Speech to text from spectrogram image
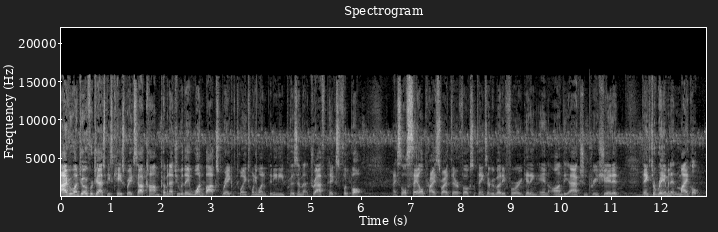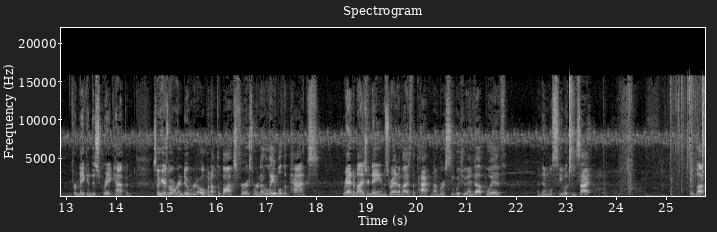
Hi, everyone. Joe for jaspyscasebreaks.com coming at you with a one box break of 2021 Panini Prizm Draft Picks Football. Nice little sale price right there, folks. So thanks, everybody, for getting in on the action. Appreciate it. Thanks to Raymond and Michael for making this break happen. So here's what we're going to do we're going to open up the box first. We're going to label the packs, randomize your names, randomize the pack numbers, see what you end up with, and then we'll see what's inside. Good luck.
